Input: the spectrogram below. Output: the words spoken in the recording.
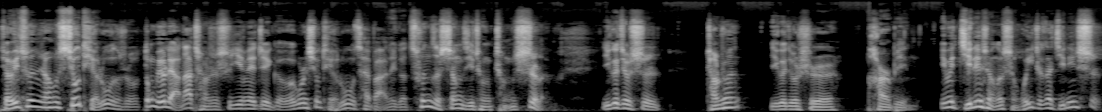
小渔村，然后修铁路的时候，东北有两大城市，是因为这个俄国人修铁路才把这个村子升级成城市了，一个就是长春，一个就是哈尔滨。因为吉林省的省会一直在吉林市，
